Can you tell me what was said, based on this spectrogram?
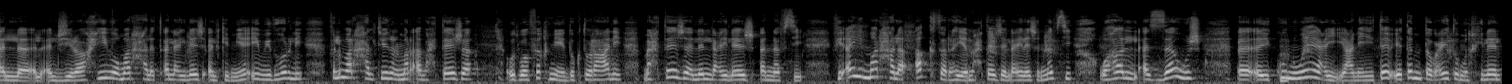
ال- ال- الجراحي ومرحلة العلاج الكيميائي. ويظهر لي في المرحلتين المرأة محتاجة وتوافقني دكتور علي محتاجة للعلاج النفسي. في أي مرحلة أكثر هي محتاجة للعلاج النفسي؟ وهل الزوج آه، يكون واعي يعني يت- يتم توعيته من خلال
